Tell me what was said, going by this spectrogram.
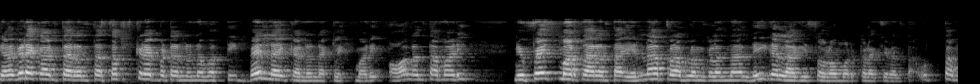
ಕೆಳಗಡೆ ಕಾಣ್ತಾ ಇರೋಂಥ ಸಬ್ಸ್ಕ್ರೈಬ್ ಬಟನನ್ನು ಒತ್ತಿ ಬೆಲ್ ಐಕನನ್ನು ಕ್ಲಿಕ್ ಮಾಡಿ, ಆಲ್ ಅಂತ ಮಾಡಿ. ನೀವು ಫೇಸ್ ಮಾಡ್ತಾ ಇರೋಂಥ ಎಲ್ಲ ಪ್ರಾಬ್ಲಮ್ಗಳನ್ನು ಲೀಗಲ್ ಆಗಿ ಸಾಲ್ವ್ ಮಾಡ್ಕೊಳಕ್ಕಿರೋಂಥ ಉತ್ತಮ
